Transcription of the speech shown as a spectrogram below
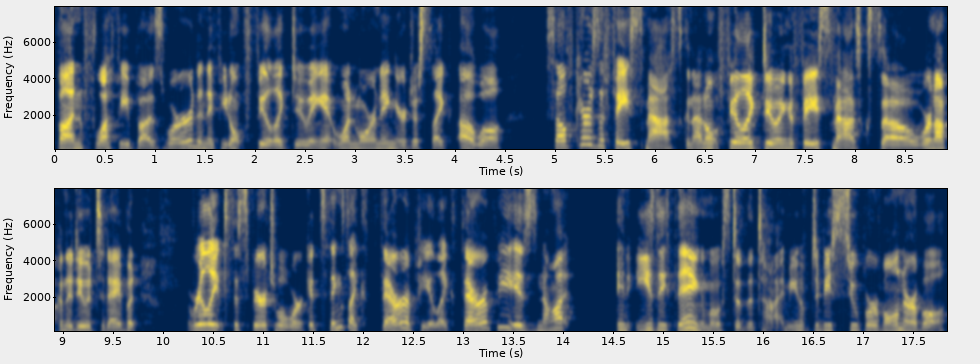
fun fluffy buzzword and if you don't feel like doing it one morning you're just like oh well self-care is a face mask and i don't feel like doing a face mask so we're not going to do it today. But really it's the spiritual work it's things like therapy like therapy is not an easy thing most of the time you have to be super vulnerable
